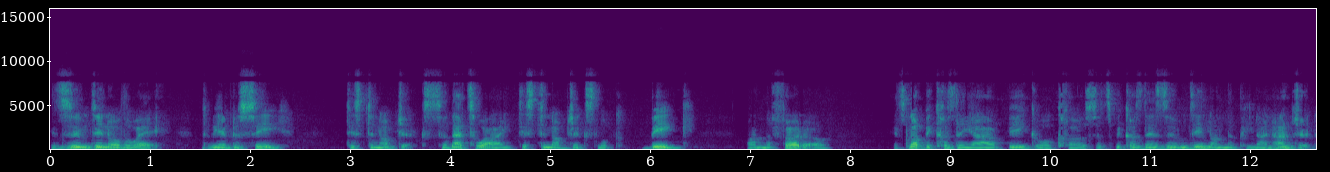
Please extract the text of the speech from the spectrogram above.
It's zoomed in all the way to be able to see distant objects. So that's why distant objects look big on the photo it's not because they are big or close, it's because they're zoomed in on the P900.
